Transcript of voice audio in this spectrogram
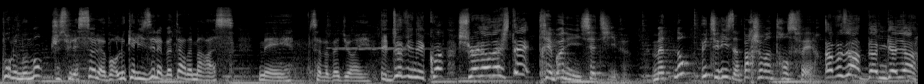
Pour le moment, je suis la seule à avoir localisé l'avatar d'Amaras. Mais ça va pas durer. Et devinez quoi? Je suis à l'heure d'acheter Très bonne initiative. Maintenant, utilise un parchemin de transfert. À vos ordres, Dame Gaïa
